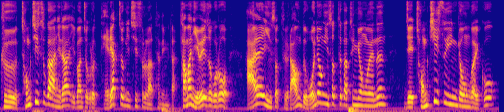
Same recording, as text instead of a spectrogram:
그 정치수가 아니라 일반적으로 대략적인 치수를 나타냅니다. 다만 예외적으로 R 인서트, 라운드 원형 인서트 같은 경우에는 이제 정치수인 경우가 있고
